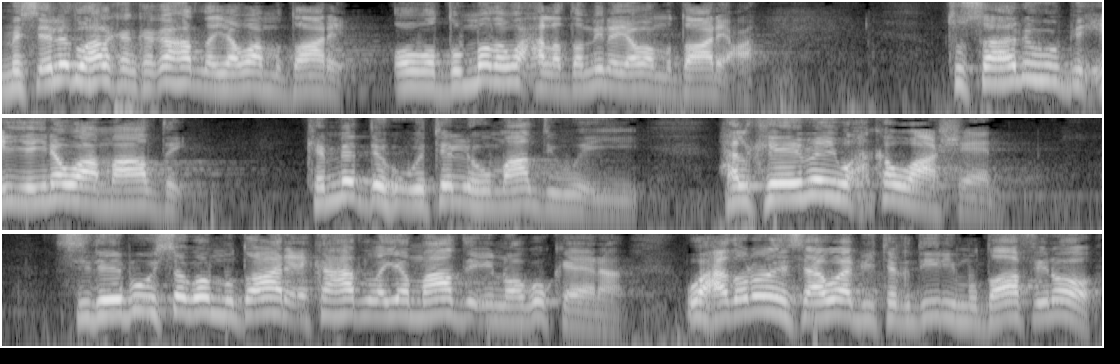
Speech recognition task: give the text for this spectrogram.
masaladu halkan kaga hadlaya waa mudaaric oo wadumada waxaa la daminaya waa mudaarica. Tusaaluhu bixiyeyna waa maadi kamadahu watalahu maadi weeyi. Halkeebay wax ka waasheen. Sideebuu isagoo mudaaric ka hadlaya maadi inoogu keena? Waxaad odhanaysaa waa bitaqdiiri mudaafin oo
